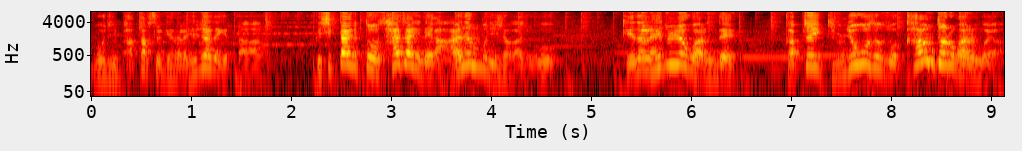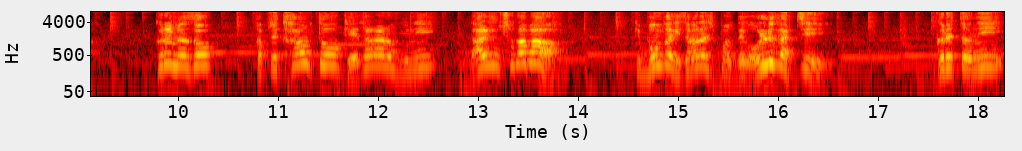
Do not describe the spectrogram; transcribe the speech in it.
뭐지 밥값을 계산을 해줘야 되겠다. 그 식당이 또 사장이 내가 아는 분이셔가지고 계산을 해주려고 하는데 갑자기 김종호 선수가 카운터로 가는 거야. 그러면서 갑자기 카운터 계산하는 분이 나를 쳐다봐. 뭔가 이상하다 싶어서 내가 얼른 갔지. 그랬더니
